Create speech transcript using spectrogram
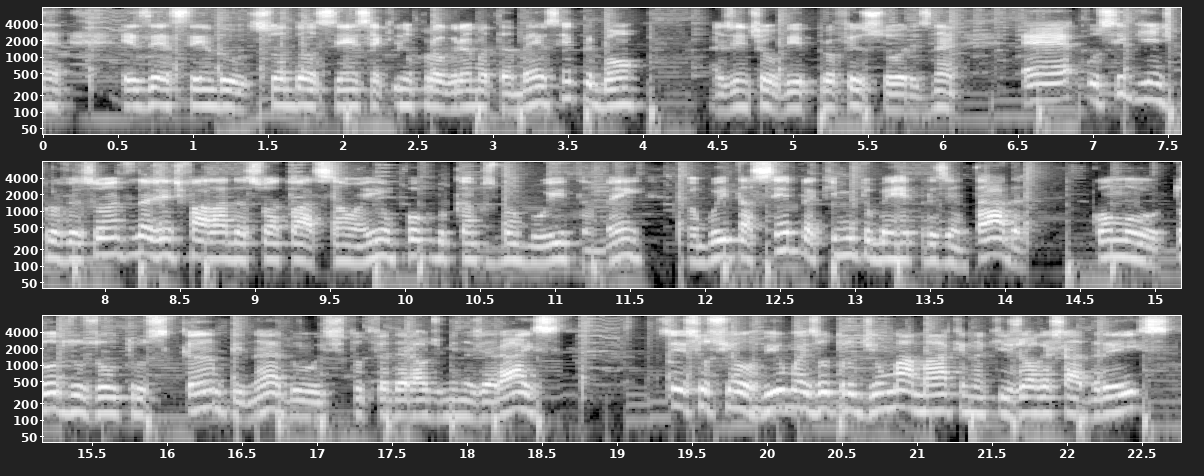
exercendo sua docência aqui no programa também. É sempre bom a gente ouvir professores, né? É o seguinte, professor, antes da gente falar da sua atuação aí, um pouco do campus Bambuí também. Bambuí está sempre aqui muito bem representada, como todos os outros campi, né, do Instituto Federal de Minas Gerais. Não sei se o senhor viu, mas outro dia uma máquina que joga xadrez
